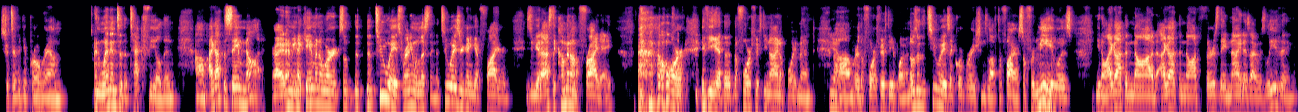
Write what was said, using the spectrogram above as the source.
certificate program and went into the tech field and um, i got the same nod right? I mean i came into work so the, the two ways for anyone listening the two ways you're going to get fired is you get asked to come in on a friday or if you get the, the 459 appointment yeah. um, or the 450 appointment. Those are the two ways that corporations love to fire. So for me, mm-hmm. it was, you know, I got the nod. I got the nod Thursday night as I was leaving.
